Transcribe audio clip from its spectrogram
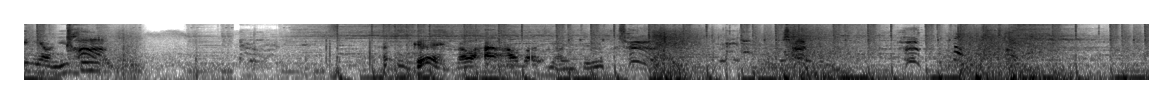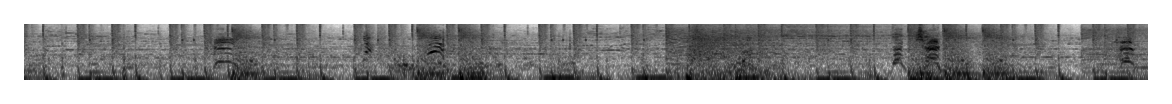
See me on YouTube? Good, bro. I, I love you on YouTube. Round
